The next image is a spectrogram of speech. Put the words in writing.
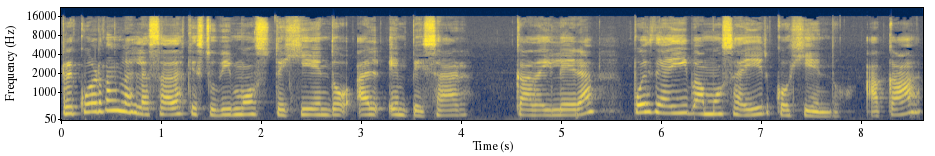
Recuerdan las lazadas que estuvimos tejiendo al empezar cada hilera pues de ahí vamos a ir cogiendo. Acá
